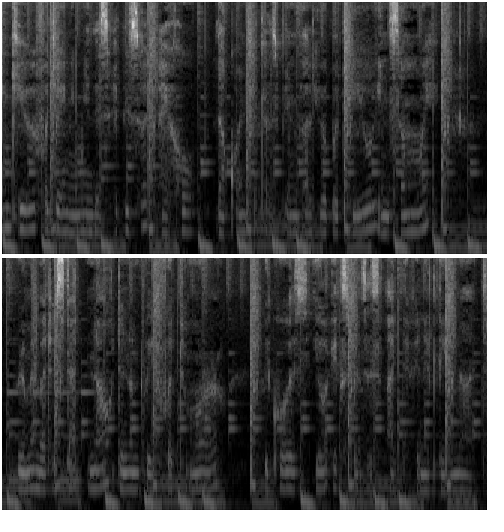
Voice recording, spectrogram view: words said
Thank you for joining me in this episode. I hope the content has been valuable to you in some way. Remember to start now, do not wait for tomorrow because your expenses are definitely not.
